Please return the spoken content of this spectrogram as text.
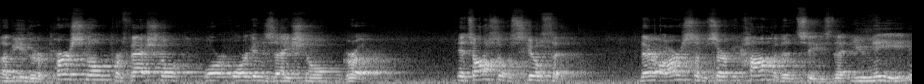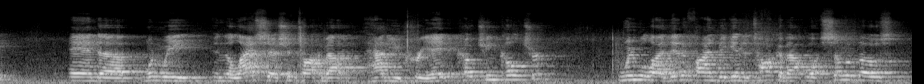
of either personal, professional, or organizational growth. It's also a skill set. There are some certain competencies that you need and uh, when we, in the last session, talk about how do you create a coaching culture, we will identify and begin to talk about what some of those,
